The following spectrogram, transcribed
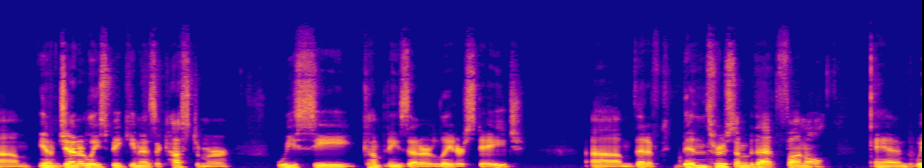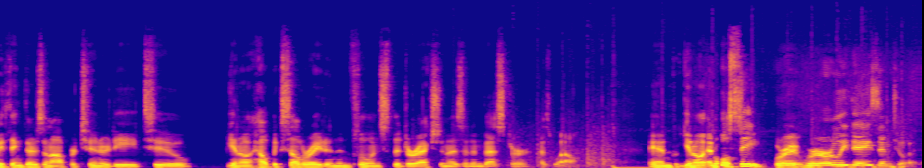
Um, you know, generally speaking, as a customer, we see companies that are later stage um, that have been through some of that funnel, and we think there's an opportunity to you know help accelerate and influence the direction as an investor as well. And you know, and we'll see. We're we're early days into it.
